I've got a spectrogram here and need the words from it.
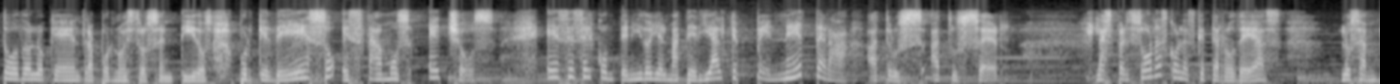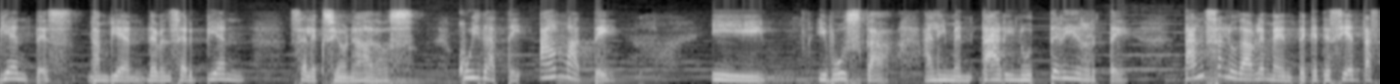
todo lo que entra por nuestros sentidos, porque de eso estamos hechos. Ese es el contenido y el material que penetra a tu, a tu ser. Las personas con las que te rodeas, los ambientes también deben ser bien seleccionados. Cuídate, ámate y, y busca alimentar y nutrirte tan saludablemente que te sientas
